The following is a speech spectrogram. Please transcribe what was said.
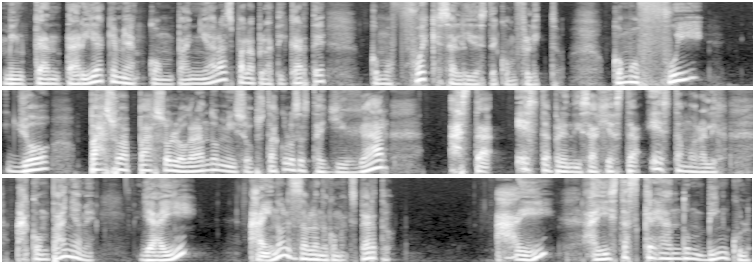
Me encantaría que me acompañaras para platicarte cómo fue que salí de este conflicto. cómo fui yo paso a paso logrando mis obstáculos hasta llegar hasta este aprendizaje, hasta esta moraleja. Acompáñame. Y ahí, ahí no le estás hablando como experto. Ahí, ahí estás creando un vínculo.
